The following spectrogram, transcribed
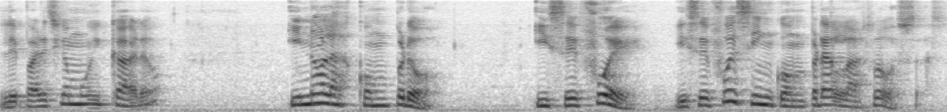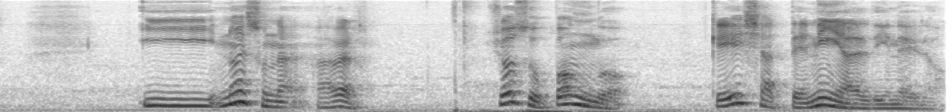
Le pareció muy caro y no las compró. Y se fue. Y se fue sin comprar las rosas. Y no es una... A ver, yo supongo que ella tenía el dinero.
